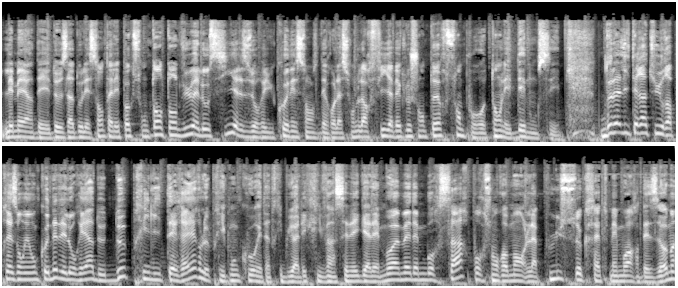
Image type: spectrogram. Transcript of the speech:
Les mères des deux adolescentes à l'époque sont entendues. Elles aussi, elles auraient eu connaissance des relations de leur fille avec le chanteur sans pour autant les dénoncer. De la littérature à présent et on connaît les lauréats de deux prix littéraires. Le prix Goncourt est attribué à l'écrivain sénégalais Mohamed Mboursar pour son roman La plus secrète mémoire des hommes.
